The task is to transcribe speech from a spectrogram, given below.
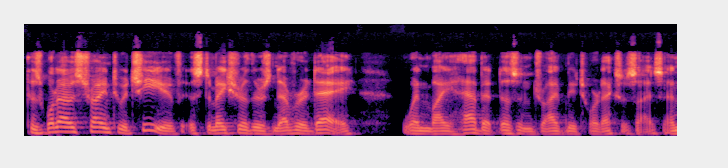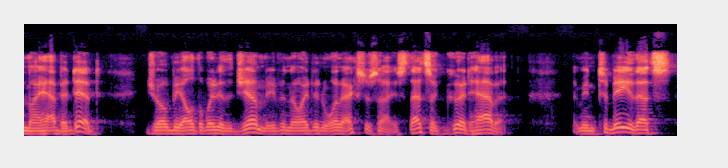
Because what I was trying to achieve is to make sure there's never a day when my habit doesn't drive me toward exercise. And my habit did. Drove me all the way to the gym, even though I didn't want to exercise. That's a good habit. I mean, to me, that's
